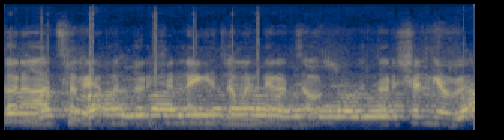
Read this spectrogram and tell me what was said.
कारण आज सगळे आपण दर्शन नाही घेतलं मंदिरात जाऊन. दर्शन घेऊया.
